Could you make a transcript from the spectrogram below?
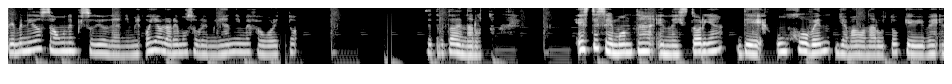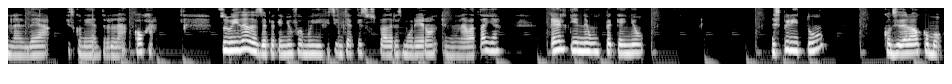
Bienvenidos a un episodio de anime. Hoy hablaremos sobre mi anime favorito. Se trata de Naruto. Este se monta en la historia de un joven llamado Naruto que vive en la aldea escondida entre la hoja. Su vida desde pequeño fue muy difícil ya que sus padres murieron en una batalla. Él tiene un pequeño espíritu considerado como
